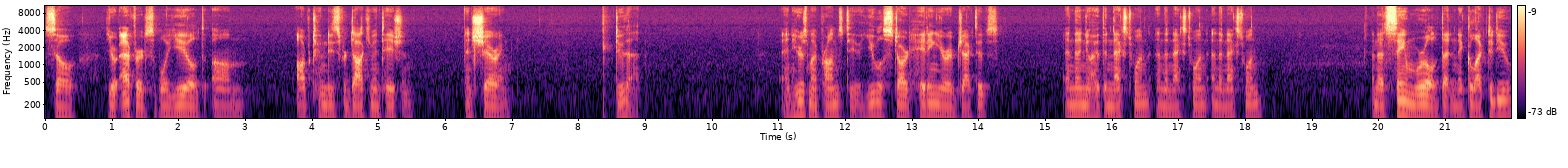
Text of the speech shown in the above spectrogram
So your efforts will yield um, opportunities for documentation and sharing. Do that. And here's my promise to you you will start hitting your objectives, and then you'll hit the next one, and the next one, and the next one. And that same world that neglected you,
